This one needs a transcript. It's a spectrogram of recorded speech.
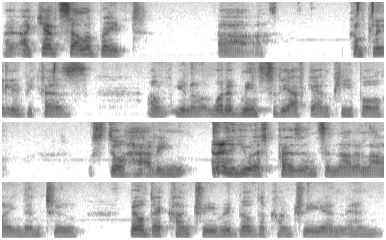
I, I can't celebrate uh, completely because of, you know, what it means to the Afghan people still having US presence and not allowing them to build their country, rebuild the country and, and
